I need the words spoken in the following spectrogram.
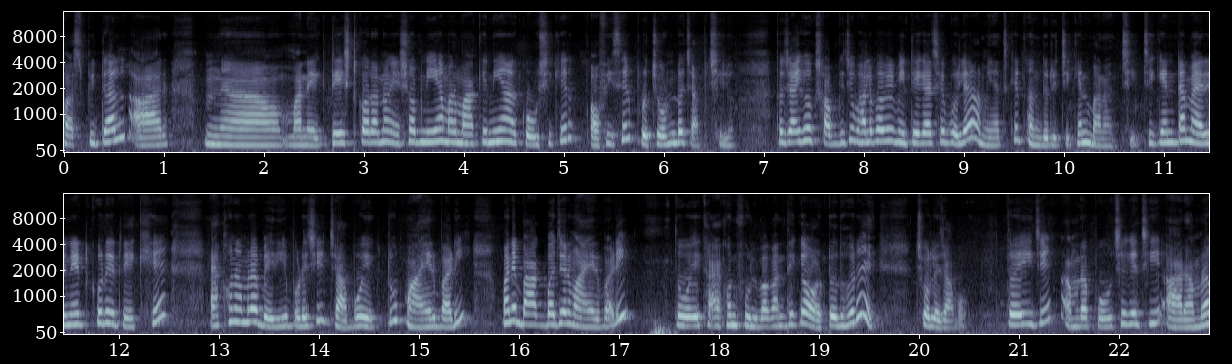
হসপিটাল আর মানে টেস্ট করানো এসব নিয়ে আমার মাকে নিয়ে আর কৌশিকের অফিসের প্রচণ্ড চাপ ছিল। তো যাই হোক সব কিছু ভালোভাবে মিটে গেছে বলে আমি আজকে তন্দুরি চিকেন বানাচ্ছি। চিকেনটা ম্যারিনেট করে রেখে এখন আমরা বেরিয়ে পড়েছি যাব একটু মায়ের বাড়ি মানে বাগবাজার মায়ের বাড়ি। তো এখা- এখন ফুলবাগান থেকে অটো ধরে চলে যাব। তো এই যে আমরা পৌঁছে গেছি, আর আমরা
